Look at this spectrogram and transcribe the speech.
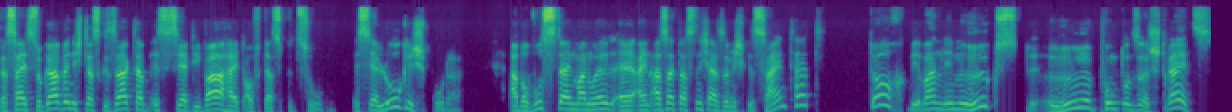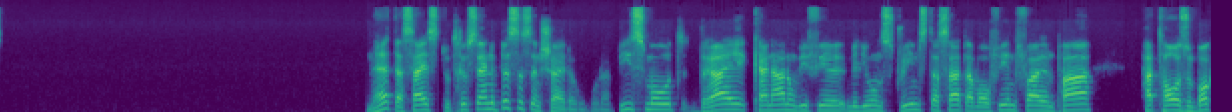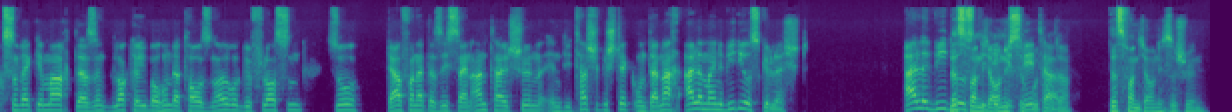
Das heißt, sogar wenn ich das gesagt habe, ist ja die Wahrheit auf das bezogen. Ist ja logisch, Bruder. Aber wusste ein Manuel, äh, ein Assad das nicht, als er mich gesigned hat? Doch, wir waren im höchst Höhepunkt unseres Streits. Ne? Das heißt, du triffst eine Business-Entscheidung, Bruder. Beast Mode 3, keine Ahnung, wie viel Millionen Streams das hat, aber auf jeden Fall ein paar. Hat 1000 Boxen weggemacht, da sind locker über 100.000 Euro geflossen. So, davon hat er sich seinen Anteil schön in die Tasche gesteckt und danach alle meine Videos gelöscht. Alle Videos, Das fand die ich auch nicht so gut, haben. Alter. Das fand ich auch nicht so schön.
